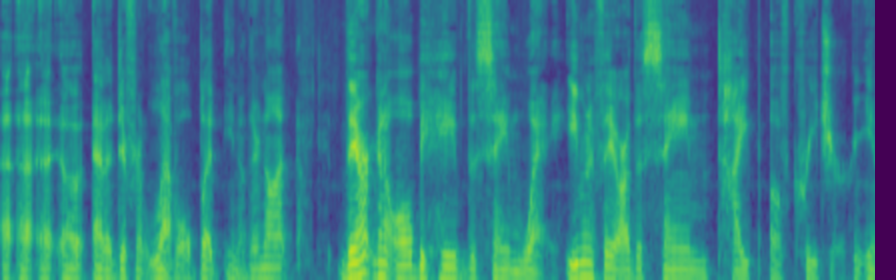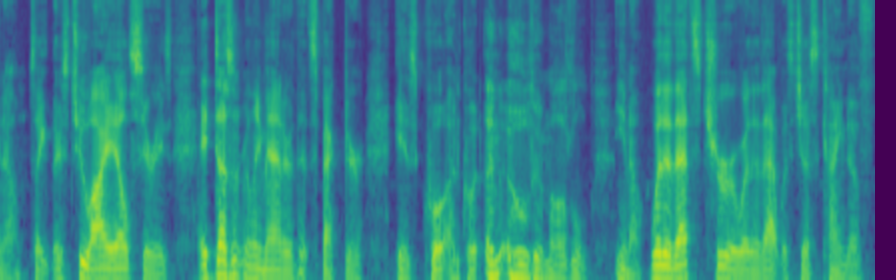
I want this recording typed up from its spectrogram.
uh, uh, uh, at a different level, but you know they're not. They aren't going to all behave the same way, even if they are the same type of creature. You know, it's like there's two IL series. It doesn't really matter that Spectre is quote unquote an older model. You know, whether that's true or whether that was just kind of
